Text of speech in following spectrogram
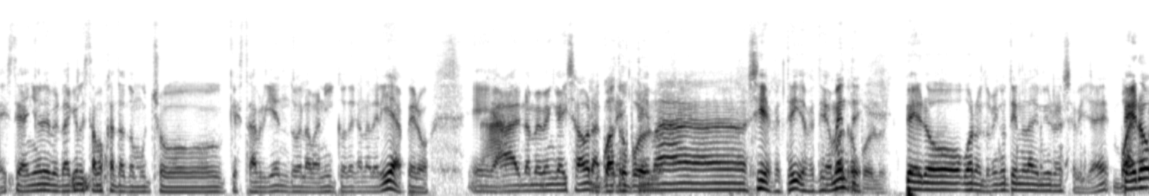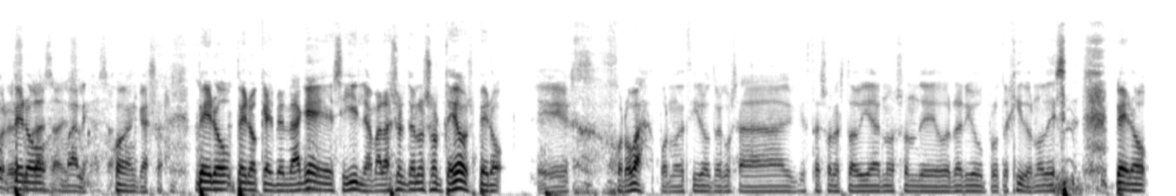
este año de verdad que le estamos cantando mucho que está abriendo el abanico de ganadería, pero eh, ah, no me vengáis ahora con cuatro el pueblos. tema... Sí, efecti- efectivamente. Pero, bueno, el domingo tiene la de Miura en Sevilla, ¿eh? Bueno, pero, pero casa, vale, juega en casa. Pero, pero que es verdad que sí, la mala suerte de los sorteos, pero... Eh, joroba, por no decir otra cosa, que estas horas todavía no son de horario protegido, ¿no? De Pero,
